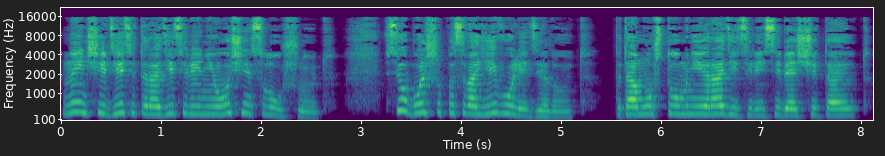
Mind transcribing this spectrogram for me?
Нынче дети-то родителей не очень слушают. Все больше по своей воле делают, потому что умнее родителей себя считают.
